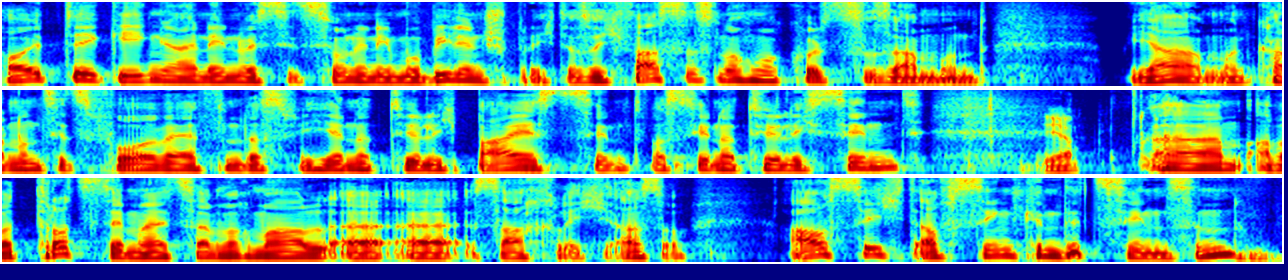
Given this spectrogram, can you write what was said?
heute gegen eine Investition in Immobilien spricht. Also ich fasse es nochmal kurz zusammen und ja, man kann uns jetzt vorwerfen, dass wir hier natürlich biased sind, was wir natürlich sind. Ja. Ähm, aber trotzdem, jetzt einfach mal äh, äh, sachlich. Also Aussicht auf sinkende Zinsen,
